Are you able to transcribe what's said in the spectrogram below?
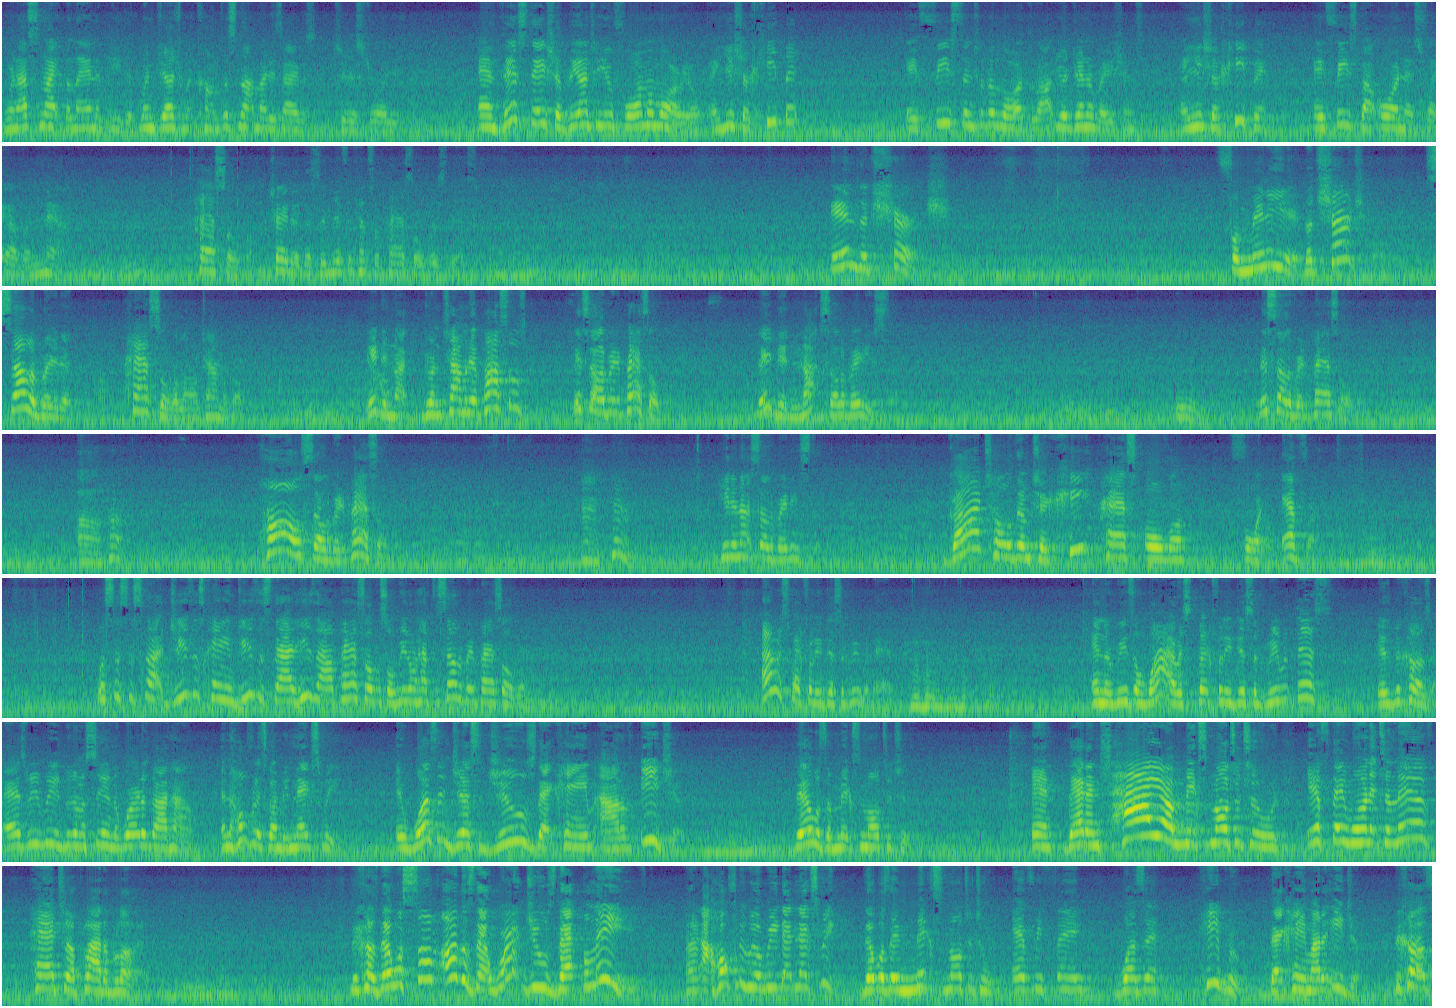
When I smite the land of Egypt, when judgment comes, it's not my desire to destroy you. And this day shall be unto you for a memorial, and ye shall keep it a feast unto the Lord throughout your generations, and ye shall keep it a feast by ordinance forever. Now, Passover. Trader, the significance of Passover is this. In the church, for many years, the church celebrated Passover a long time ago. They did not, during the time of the apostles, they celebrated Passover. They did not celebrate Easter. Ooh. They celebrated Passover. Uh huh. Paul celebrated Passover. hmm He did not celebrate Easter. God told them to keep Passover forever. Well, Sister Scott, Jesus came, Jesus died, he's our Passover, so we don't have to celebrate Passover. I respectfully disagree with that. and the reason why I respectfully disagree with this is because as we read, we're going to see in the Word of God how, and hopefully it's going to be next week, it wasn't just Jews that came out of Egypt. There was a mixed multitude. And that entire mixed multitude, if they wanted to live, had to apply the blood. Because there were some others that weren't Jews that believed. And I- hopefully we'll read that next week. There was a mixed multitude. Everything wasn't Hebrew that came out of Egypt. Because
